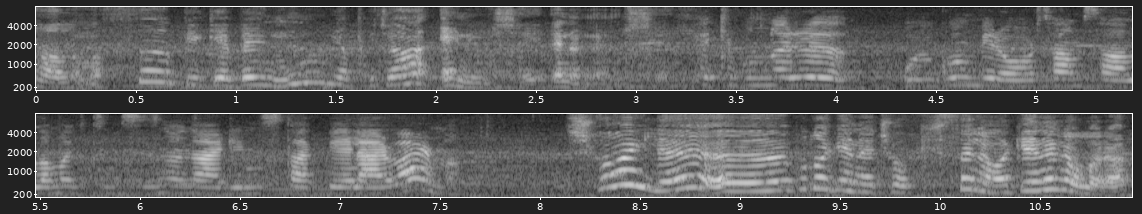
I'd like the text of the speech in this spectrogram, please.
sağlaması bir gebenin yapacağı en iyi şey, en önemli şey. Peki bunları uygun bir ortam sağlamak için sizin önerdiğiniz takviyeler var mı? Şöyle, e, bu da gene çok kişisel ama genel olarak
